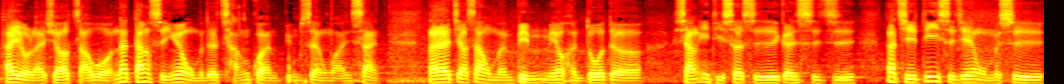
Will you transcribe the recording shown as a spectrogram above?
他有来学校找我。那当时因为我们的场馆并不是很完善，那再加上我们并没有很多的像硬体设施跟师资，那其实第一时间我们是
